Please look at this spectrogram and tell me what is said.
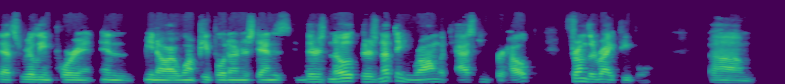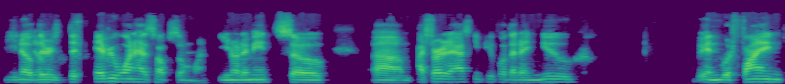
that's really important. And you know, I want people to understand is there's no there's nothing wrong with asking for help from the right people. Um, you know, yep. there's everyone has helped someone. You know what I mean? So um, I started asking people that I knew and would find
